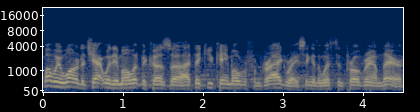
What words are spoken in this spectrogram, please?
Well, we wanted to chat with you a moment because uh, I think you came over from drag racing in the Winston program there,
